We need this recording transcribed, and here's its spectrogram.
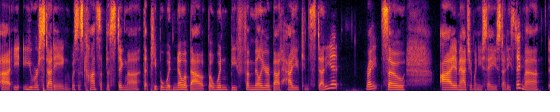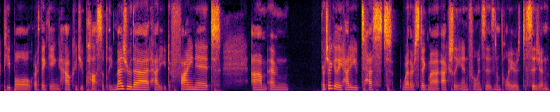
uh, you were studying was this concept of stigma that people would know about but wouldn't be familiar about how you can study it, right? So. I imagine when you say you study stigma, people are thinking, how could you possibly measure that? How do you define it? Um, and particularly, how do you test whether stigma actually influences an employer's decision?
